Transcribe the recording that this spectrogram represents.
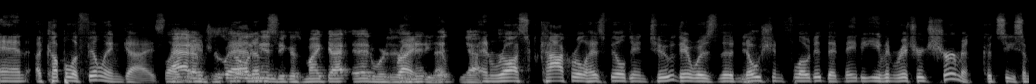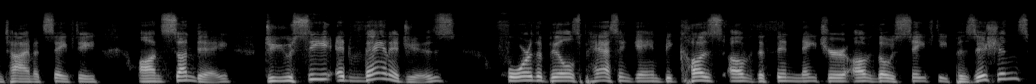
and a couple of fill-in guys like Adams Andrew is filling Adams. in because Mike Edwards is right. an idiot. Yeah, and Ross Cockrell has filled in too. There was the yeah. notion floated that maybe even Richard Sherman could see some time at safety on Sunday. Do you see advantages for the Bills passing game because of the thin nature of those safety positions?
